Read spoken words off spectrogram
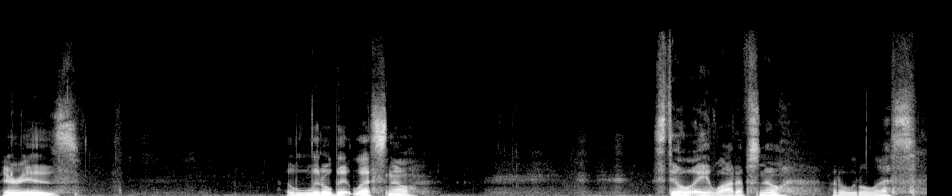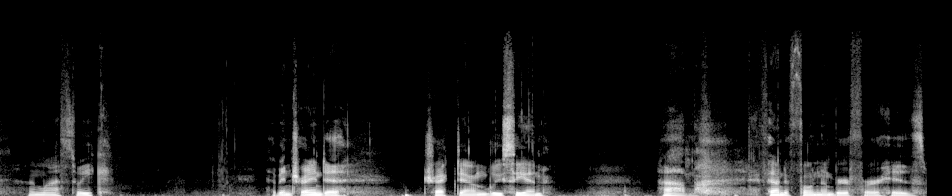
There is a little bit less snow. Still a lot of snow, but a little less than last week. I've been trying to track down Lucian. Um, I found a phone number for his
